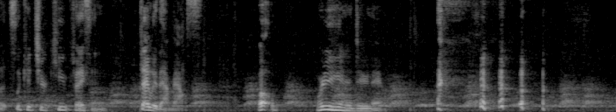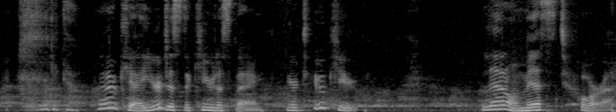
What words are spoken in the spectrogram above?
let's look at your cute face and play with that mouse. Oh, what are you going to do now? Okay, you're just the cutest thing. You're too cute. Little Miss Tora.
